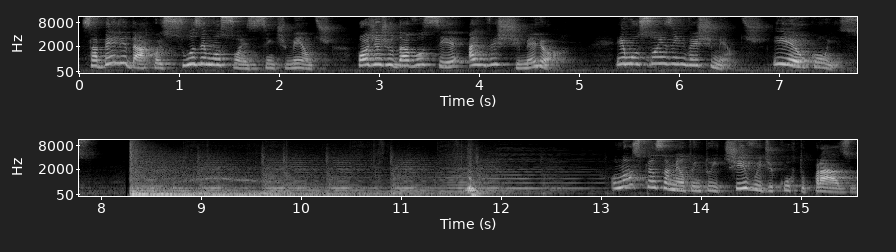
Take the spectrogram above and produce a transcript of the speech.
Saber lidar com as suas emoções e sentimentos pode ajudar você a investir melhor. Emoções e investimentos. E eu com isso? O nosso pensamento intuitivo e de curto prazo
